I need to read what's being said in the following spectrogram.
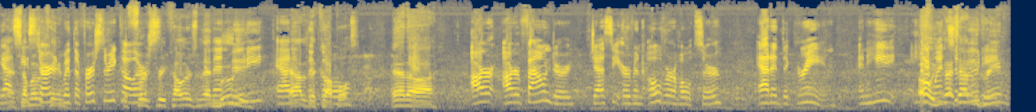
Yes, he some of it started with the first three colors. The first three colors, and then, and then Moody, Moody added the couple. gold. And, uh, Our our founder Jesse Irvin Overholtzer added the green, and he, he Oh, you went guys to the Moody. green?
